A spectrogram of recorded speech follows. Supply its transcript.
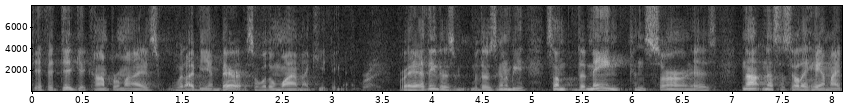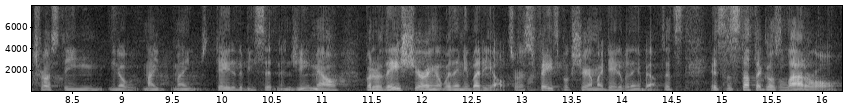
if it did get compromised, would I be embarrassed? Or Well, then why am I keeping it? Right. Right. I think there's, there's going to be some, the main concern is not necessarily, hey, am I trusting, you know, my, my data to be sitting in Gmail, but are they sharing it with anybody else? Or is Facebook sharing my data with anybody else? It's, it's the stuff that goes lateral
